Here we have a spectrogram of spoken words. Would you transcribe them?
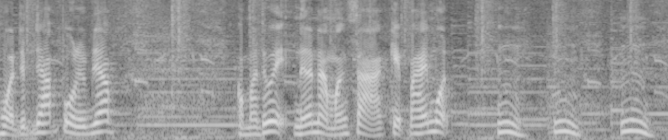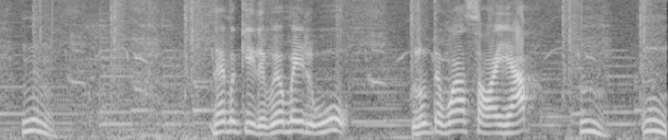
หัวยับยับปวดยับยับเอามาด้วยเนื้อหนังมังสาเก็บมาให้หมด อืมอืมอืมอืมได้มากี่เลเวลไม่รู้ รู้แต่ว่าซอยยับ อืมอืม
